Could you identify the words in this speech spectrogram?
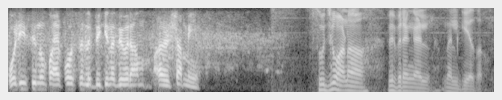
പോലീസിൽ നിന്നും ഫയർഫോഴ്സിന് ലഭിക്കുന്ന വിവരം ഷമി. സുജു ആണ് വിവരങ്ങൾ നൽകിയത്.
